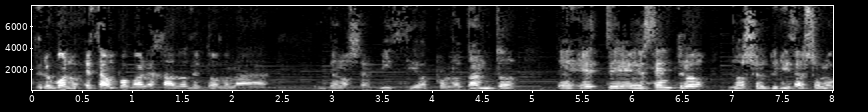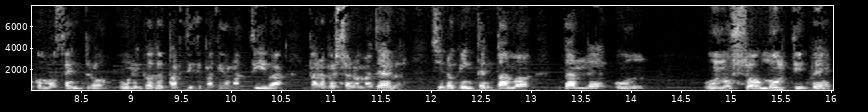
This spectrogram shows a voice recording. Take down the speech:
pero bueno, está un poco alejado de todos de los servicios, por lo tanto, eh, este centro no se utiliza solo como centro único de participación activa para personas mayores, sino que intentamos darle un, un uso múltiple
